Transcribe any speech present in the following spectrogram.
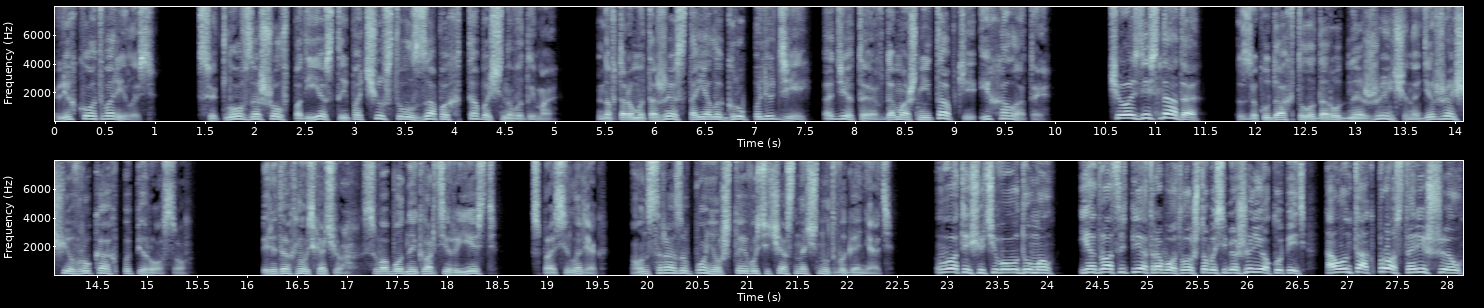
легко отворилась. Светлов зашел в подъезд и почувствовал запах табачного дыма. На втором этаже стояла группа людей, одетая в домашние тапки и халаты. «Чего здесь надо?» — закудахтала дородная женщина, держащая в руках папиросу. «Передохнуть хочу. Свободные квартиры есть?» — спросил Олег. Он сразу понял, что его сейчас начнут выгонять. «Вот еще чего удумал. Я двадцать лет работал, чтобы себе жилье купить, а он так просто решил.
